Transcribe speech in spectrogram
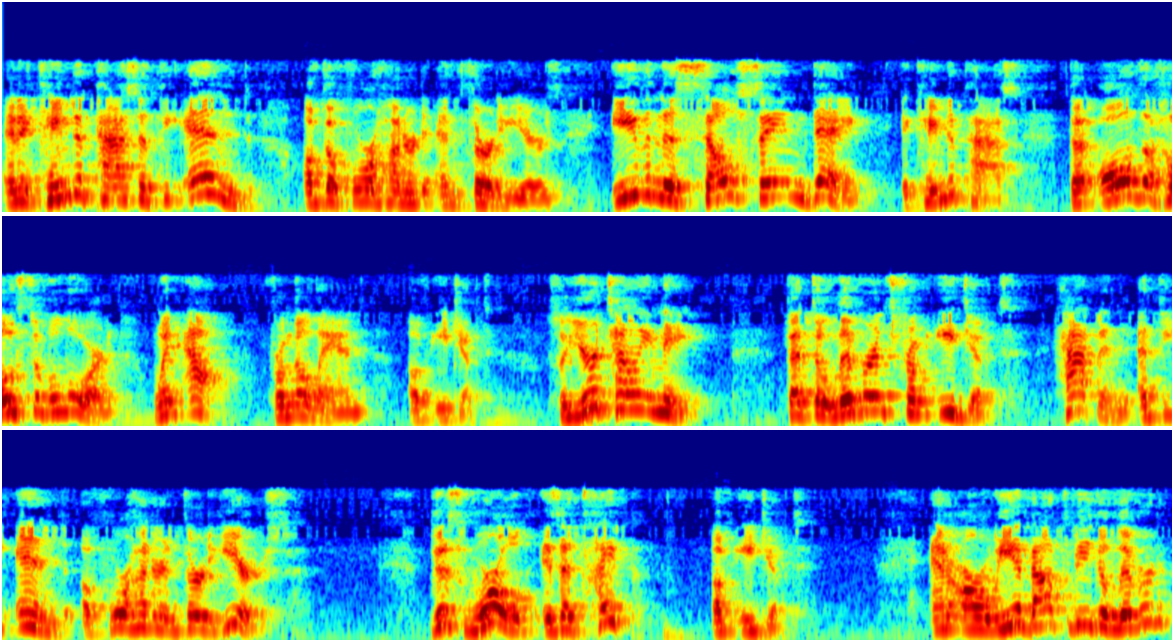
And it came to pass at the end of the 430 years, even the self same day, it came to pass that all the host of the Lord went out from the land of Egypt. So you're telling me that deliverance from Egypt happened at the end of 430 years. This world is a type of Egypt. And are we about to be delivered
